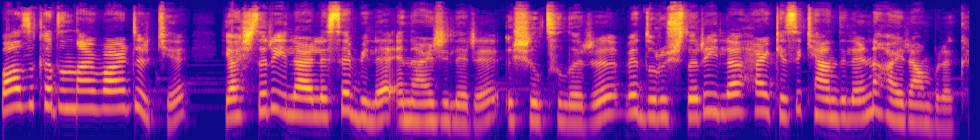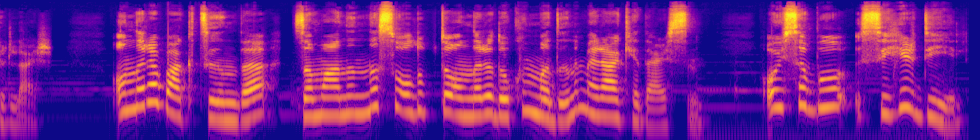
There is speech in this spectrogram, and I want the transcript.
Bazı kadınlar vardır ki yaşları ilerlese bile enerjileri, ışıltıları ve duruşlarıyla herkesi kendilerine hayran bırakırlar. Onlara baktığında zamanın nasıl olup da onlara dokunmadığını merak edersin. Oysa bu sihir değil,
